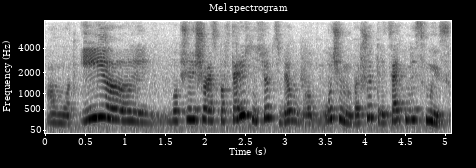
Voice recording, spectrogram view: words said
Вот. И, э, в общем, еще раз повторюсь, несет в себя очень большой отрицательный смысл.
